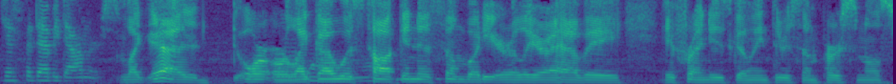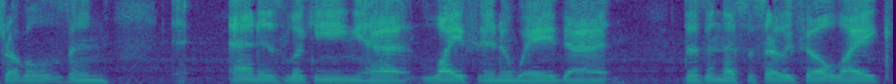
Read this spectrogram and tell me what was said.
Just the Debbie Downers. like yeah, or or like I was oh. talking to somebody earlier. I have a a friend who's going through some personal struggles and and is looking at life in a way that doesn't necessarily feel like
